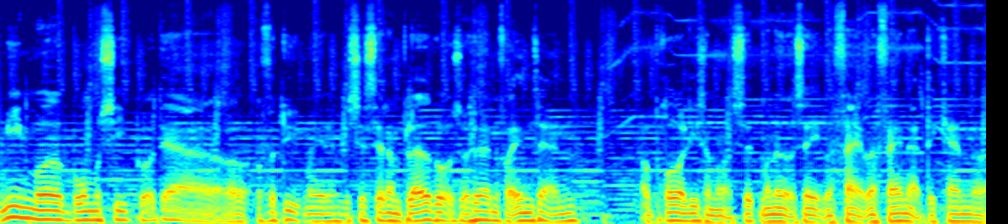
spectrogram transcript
min måde at bruge musik på, det er at, at fordybe mig i det. Hvis jeg sætter en plade på, så hører jeg den fra ende til anden. Og prøver ligesom at sætte mig ned og se, hvad, fa- hvad fanden er det, det kan, og,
